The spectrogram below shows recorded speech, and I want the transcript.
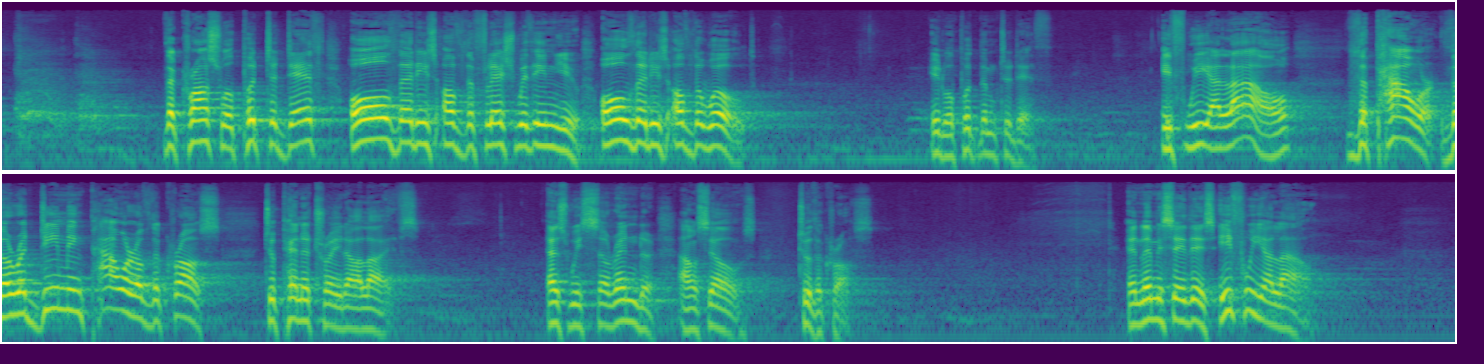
The cross will put to death all that is of the flesh within you, all that is of the world. It will put them to death. If we allow the power, the redeeming power of the cross to penetrate our lives as we surrender ourselves to the cross. And let me say this if we allow,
